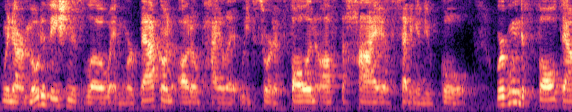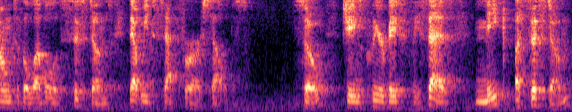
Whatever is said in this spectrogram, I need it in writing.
when our motivation is low and we're back on autopilot, we've sort of fallen off the high of setting a new goal, we're going to fall down to the level of systems that we've set for ourselves. So, James Clear basically says make a system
